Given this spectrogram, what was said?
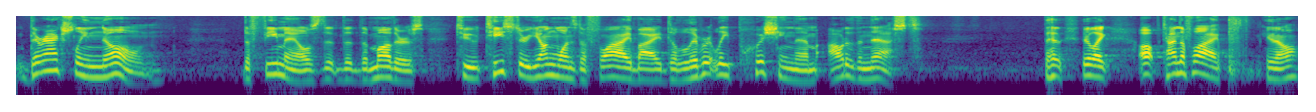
they're actually known the females, the, the, the, mothers, to teach their young ones to fly by deliberately pushing them out of the nest. They're like, oh, time to fly, you know?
